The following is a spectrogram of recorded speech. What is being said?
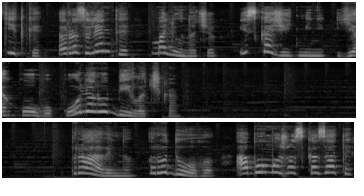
Тітки, розгляньте малюночок і скажіть мені, якого кольору білочка? Правильно, рудого, або можна сказати,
